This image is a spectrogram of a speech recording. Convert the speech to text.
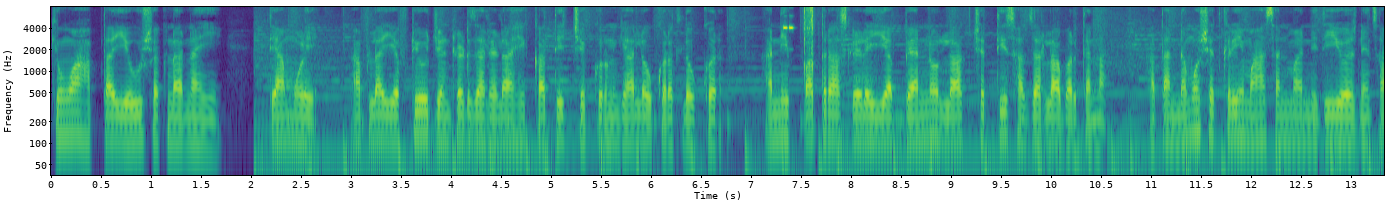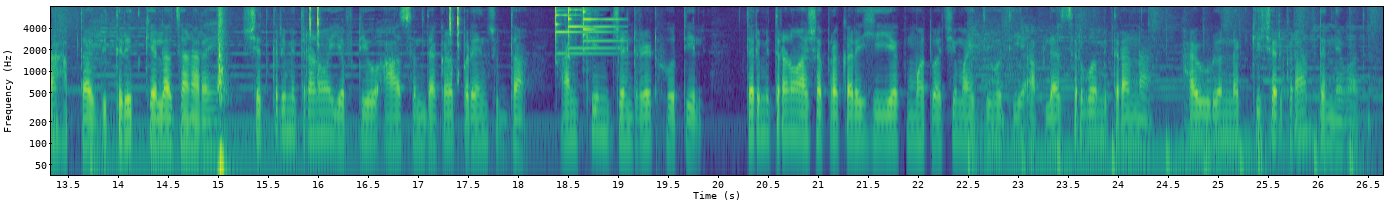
किंवा हप्ता येऊ शकणार नाही. त्यामुळे आपला एफ टी ओ जनरेट झालेला आहे का ते चेक करून घ्या लवकरात लवकर. आणि पात्र असलेले या ब्याण्णव लाख छत्तीस हजार लाभार्थ्यांना आता नमो शेतकरी महासन्मान निधी योजनेचा हप्ता वितरित केला जाणार आहे. शेतकरी मित्रांनो एफ टी ओ आज संध्याकाळपर्यंतसुद्धा आणखीन जनरेट होतील. तर मित्रांनो अशा प्रकारे ही एक महत्त्वाची माहिती होती आपल्या सर्व मित्रांना. हा व्हिडिओ नक्की शेअर करा. धन्यवाद.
